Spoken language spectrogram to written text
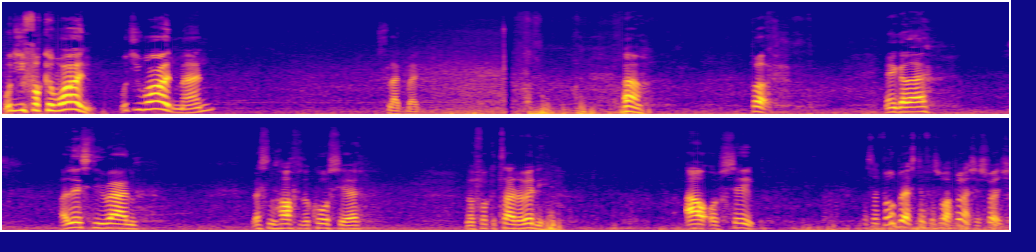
What do you fucking want? What do you want, man? Slack bag. Oh, fuck. Ain't gonna lie. I literally ran less than half of the course here. I'm fucking tired already. Out of shape. I feel a bit stiff as well. I think I should stretch.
